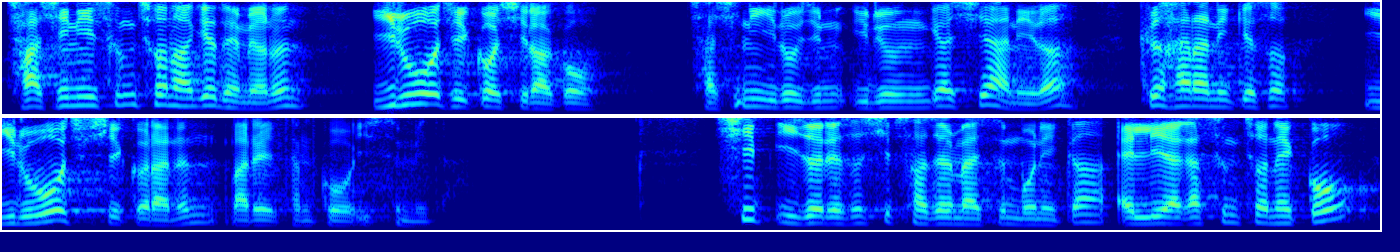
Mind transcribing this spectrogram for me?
자신이 승천하게 되면은 이루어질 것이라고 자신이 이루어지는 이루는 것이 아니라 그 하나님께서 이루어 주실 거라는 말을 담고 있습니다. 12절에서 14절 말씀 보니까 엘리야가 승천했고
